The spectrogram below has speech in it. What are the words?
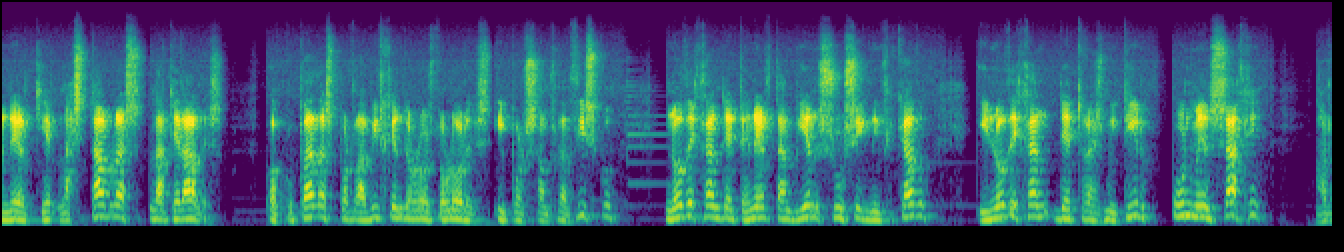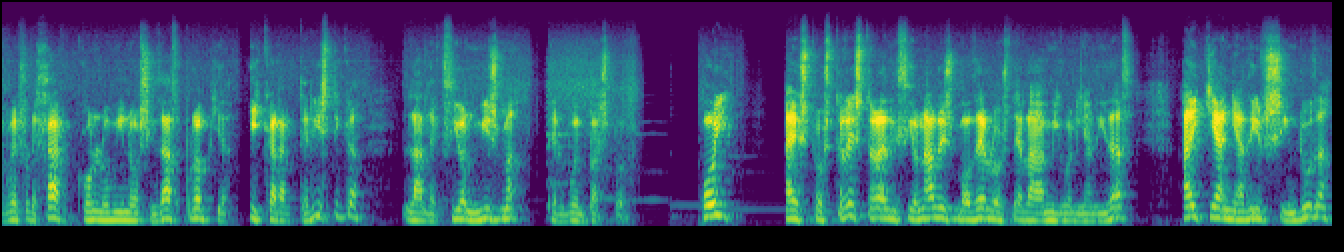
en el que las tablas laterales, ocupadas por la Virgen de los Dolores y por San Francisco, no dejan de tener también su significado y no dejan de transmitir un mensaje al reflejar con luminosidad propia y característica la lección misma del buen pastor. Hoy, a estos tres tradicionales modelos de la amigonialidad hay que añadir sin duda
